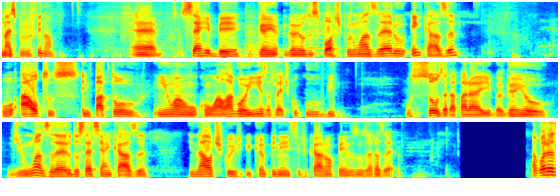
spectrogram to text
mais para o final. É, o CRB ganhou, ganhou do esporte por 1 a 0 em casa. O Altos empatou em 1 a 1 com o Alagoinhas Atlético Clube. O Souza da Paraíba ganhou de 1 a 0 do CSA em casa. E Náutico e Campinense ficaram apenas no 0 a 0. Agora,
